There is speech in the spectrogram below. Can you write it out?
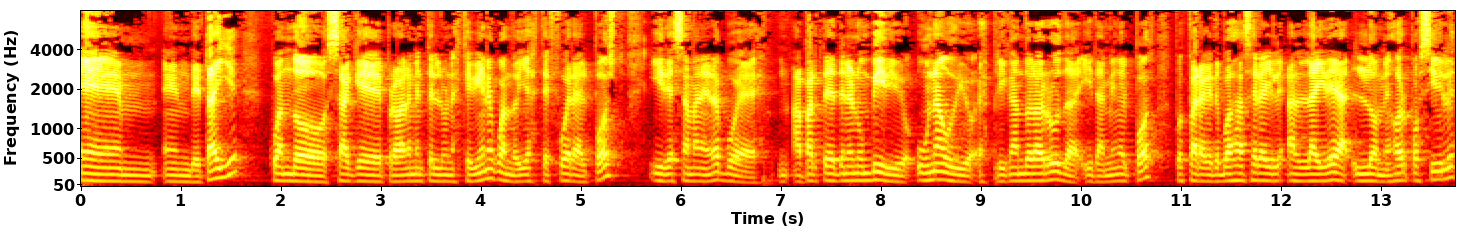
en, en detalle cuando saque probablemente el lunes que viene, cuando ya esté fuera el post y de esa manera pues aparte de tener un vídeo, un audio explicando la ruta y también el post, pues para que te puedas hacer la idea lo mejor posible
